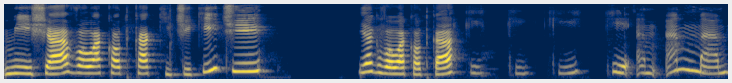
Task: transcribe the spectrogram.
Misia woła kotka kici kici. Jak woła kotka? Am, am, mam.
